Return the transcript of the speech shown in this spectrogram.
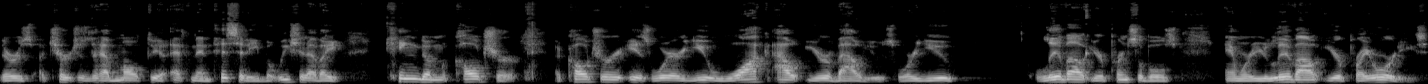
There's uh, churches that have multi ethnicity, but we should have a kingdom culture. A culture is where you walk out your values, where you live out your principles, and where you live out your priorities.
